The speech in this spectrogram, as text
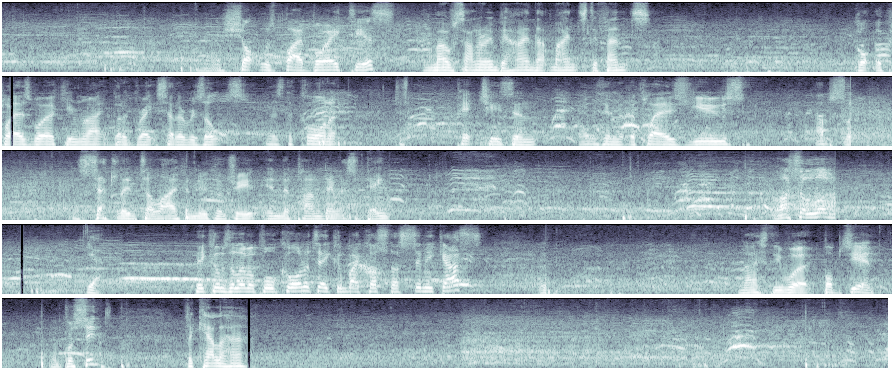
The shot was by Boetius. Mo Salah in behind that Mainz defence. Got the players working right, got a great set of results. There's the corner, just pitches and everything that the players use. Absolutely. Settle into life in new country in the pandemic. That's a danger. Oh, that's a love. Yeah. Here comes the Liverpool corner taken by Kostas Tsimikas. Nicely worked. Bobzien and Brusint. For Kelleher.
